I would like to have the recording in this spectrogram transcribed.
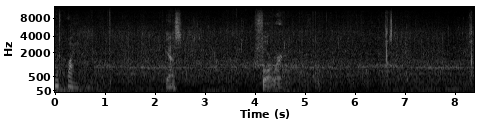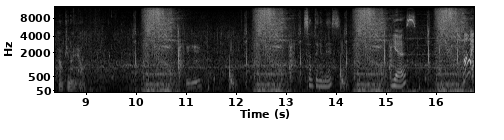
And quiet. Yes? Forward. How can I help? Mm-hmm. Something amiss? Yes? Hi!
